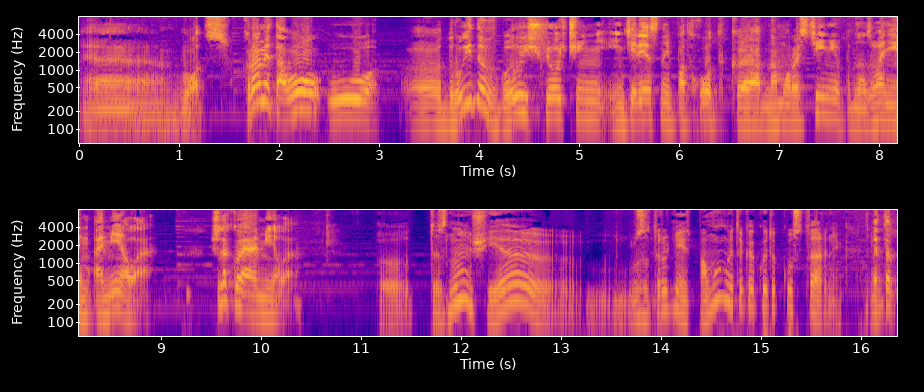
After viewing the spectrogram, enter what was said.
Э, вот. Кроме того, у э, друидов был еще очень интересный подход к одному растению под названием амела. Что такое амела? Э, ты знаешь, я затрудняюсь. По-моему, это какой-то кустарник. Это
